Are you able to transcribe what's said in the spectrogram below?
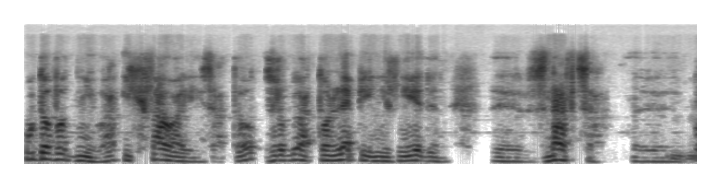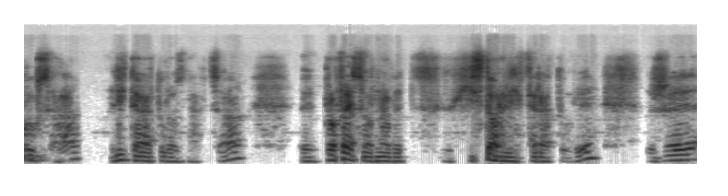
udowodniła i chwała jej za to, zrobiła to lepiej niż niejeden y, znawca y, mhm. Prusa, literaturoznawca, y, profesor nawet historii literatury, że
